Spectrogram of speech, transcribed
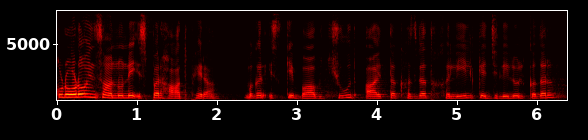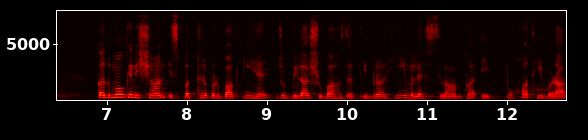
करोड़ों इंसानों ने इस पर हाथ फेरा, मगर इसके बावजूद आज तक हज़रत खलील के जलील कदर कदमों के निशान इस पत्थर पर बाकी हैं, जो बिलाशुबा हज़रत इब्राहीम का एक बहुत ही बड़ा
